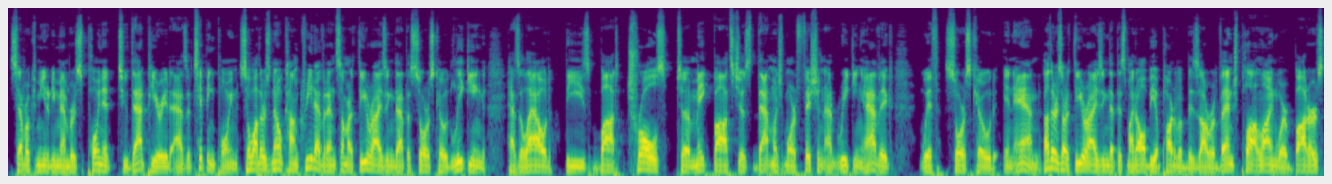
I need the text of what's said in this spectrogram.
Several community members pointed to that period as a tipping point. So while there's no concrete evidence, some are theorizing that the source code leaking has allowed these bot trolls to make bots just that much more efficient at wreaking havoc with source code in hand. Others are theorizing that this might all be a part of a bizarre revenge plotline where botters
